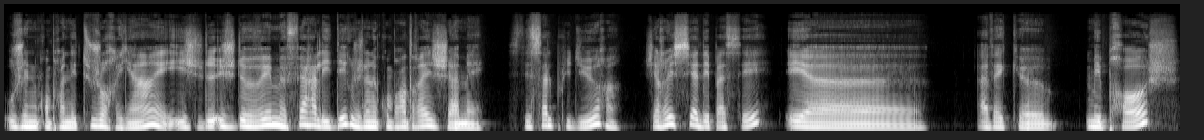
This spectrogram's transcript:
où je ne comprenais toujours rien et je, je devais me faire à l'idée que je ne comprendrais jamais. C'était ça le plus dur. J'ai réussi à dépasser et euh, avec euh, mes proches,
